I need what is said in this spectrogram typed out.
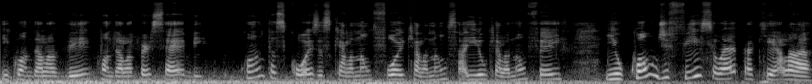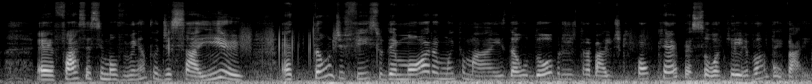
e quando ela vê, quando ela percebe, quantas coisas que ela não foi, que ela não saiu, que ela não fez, e o quão difícil é para que ela é, faça esse movimento de sair, é tão difícil, demora muito mais, dá o dobro de trabalho de que qualquer pessoa que levanta e vai,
